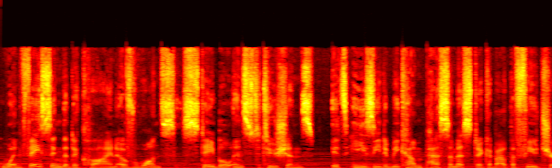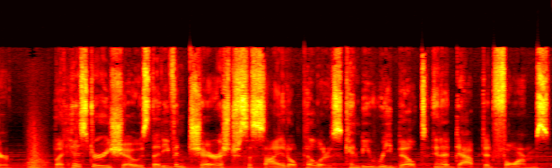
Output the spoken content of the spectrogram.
When facing the decline of once stable institutions, it's easy to become pessimistic about the future. But history shows that even cherished societal pillars can be rebuilt in adapted forms.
